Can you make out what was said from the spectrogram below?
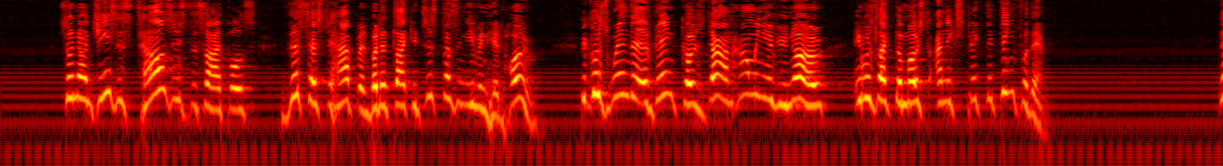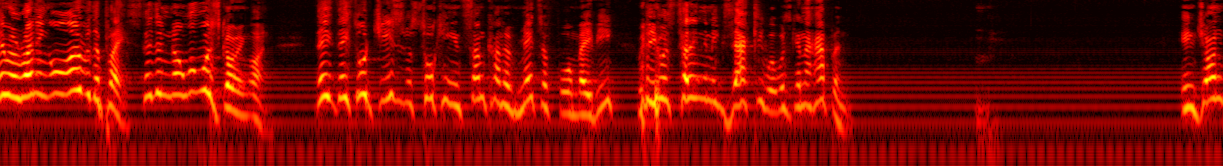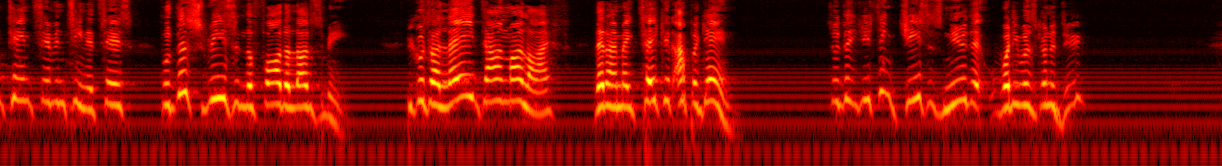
So now Jesus tells his disciples this has to happen, but it's like it just doesn't even hit home. Because when the event goes down, how many of you know it was like the most unexpected thing for them? They were running all over the place. They didn't know what was going on. They, they thought Jesus was talking in some kind of metaphor, maybe, but he was telling them exactly what was going to happen. In John 10 17, it says, For this reason the Father loves me, because I laid down my life that I may take it up again. So do you think Jesus knew that what he was going to do?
